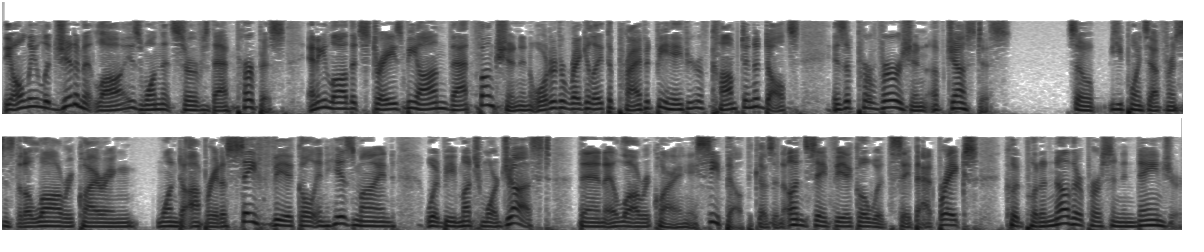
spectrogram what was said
The only legitimate law is one that serves that purpose. Any law that strays beyond that function in order to regulate the private behavior of competent adults is a perversion of justice. So he points out, for instance, that a law requiring one to operate a safe vehicle, in his mind, would be much more just than a law requiring a seatbelt, because an unsafe vehicle with, say, bad brakes could put another person in danger.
